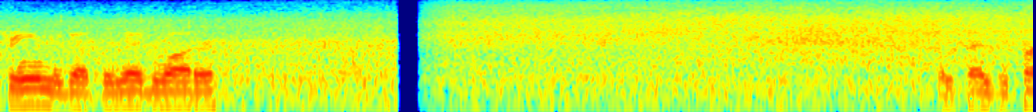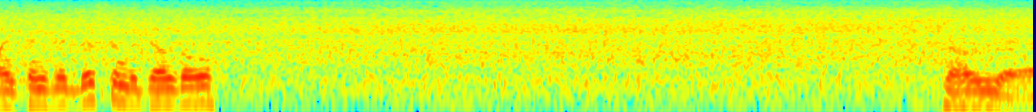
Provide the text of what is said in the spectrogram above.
stream, we got the red water. Sometimes you find things like this in the jungle. Oh yeah,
